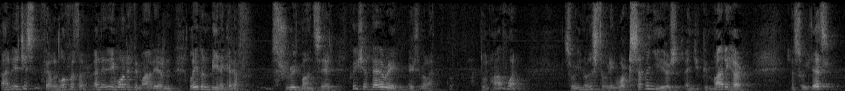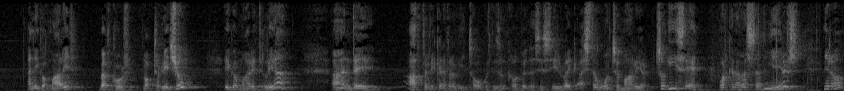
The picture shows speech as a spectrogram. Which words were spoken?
and he just fell in love with her. And he wanted to marry her. And Laban, being a kind of shrewd man, said, Where's your dowry? He said, Well, I don't have one. So you know the story. Work seven years and you can marry her. And so he did. And he got married. But of course, not to Rachel. He got married to Leah. And uh, after he kind of had a wee talk with his uncle about this, he said, Right, I still want to marry her. So he said, Work another seven years, you know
